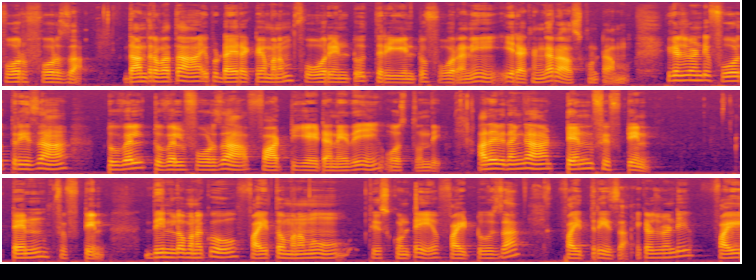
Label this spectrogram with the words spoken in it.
ఫోర్ ఫోర్జా దాని తర్వాత ఇప్పుడు డైరెక్ట్గా మనం four into three into four అని ఈ రకంగా రాసుకుంటాము. ఇక్కడ చూడండి ఫోర్ త్రీజా ట్వెల్వ్ ట్వెల్వ్ ఫోర్ జా ఫార్టీ ఎయిట్ అనేది వస్తుంది. అదేవిధంగా టెన్ ఫిఫ్టీన్ టెన్ ఫిఫ్టీన్ దీనిలో మనకు ఫైవ్తో మనము తీసుకుంటే ఫైవ్ టూ జా ఫైవ్ త్రీ జా ఇక్కడ చూడండి five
